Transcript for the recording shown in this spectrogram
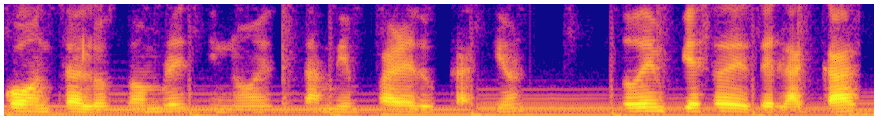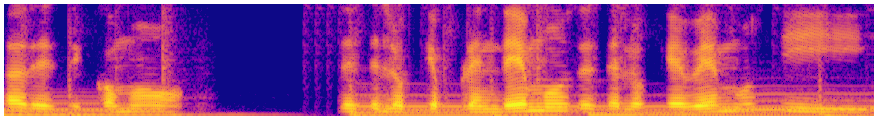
contra los hombres, sino es también para educación. Todo empieza desde la casa, desde cómo, desde lo que aprendemos, desde lo que vemos y,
